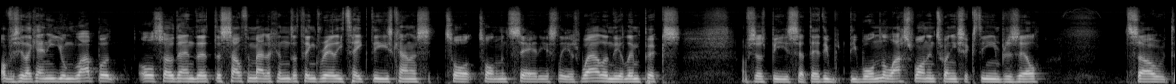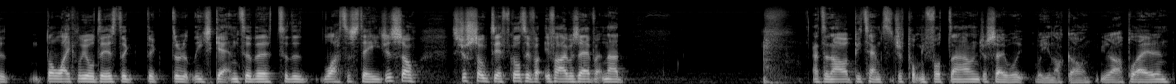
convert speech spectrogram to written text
obviously like any young lad, but also then the, the South Americans, I think, really take these kind of tour- tournaments seriously as well. And the Olympics, obviously, as B said, there, they, they won the last one in 2016 in Brazil. So the the likelihood is that they're at least getting to the to the latter stages. So it's just so difficult. If if I was Everton, I'd I don't know. I'd be tempted to just put my foot down and just say, "Well, well, you're not going. You're our player, and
